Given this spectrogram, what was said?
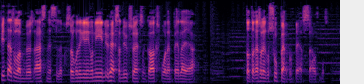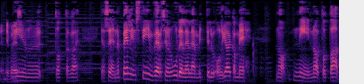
pitäisi olla myös SNESille, koska se on kuitenkin niin, niin 91-92 vuoden pelejä. Totta kai se on niinku Super PS South, mutta anyways. Niin. niin, no, totta kai. Ja sen pelin Steam-version uudelleenlämmittely oli aika meh. No niin, no tota,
